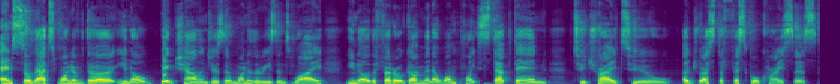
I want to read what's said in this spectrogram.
and so that's one of the you know big challenges and one of the reasons why you know the federal government at one point stepped in to try to address the fiscal crisis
